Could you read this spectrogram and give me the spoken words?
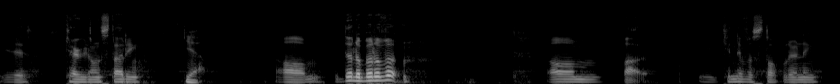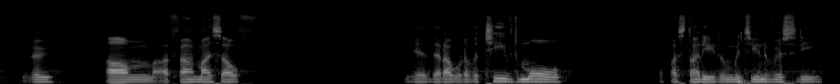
Yeah, carried on studying. Yeah. Um, did a bit of it. Um, but you can never stop learning. You know, um, I found myself. Yeah, that I would have achieved more if I studied and went to university,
